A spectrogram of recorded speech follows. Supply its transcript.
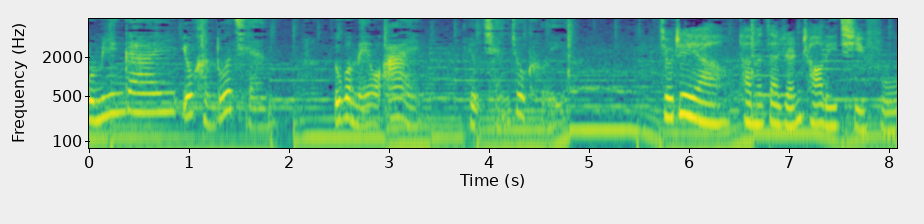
我们应该有很多钱，如果没有爱，有钱就可以了。”就这样，他们在人潮里起伏，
